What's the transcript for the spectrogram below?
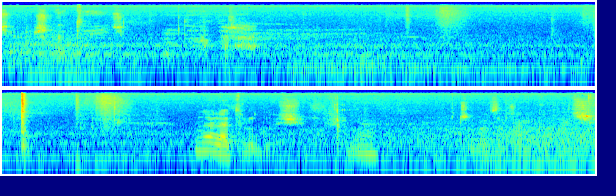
Ciężko to idzie. Dobra. No ale trudno się mówi, nie? Trzeba zatankować.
